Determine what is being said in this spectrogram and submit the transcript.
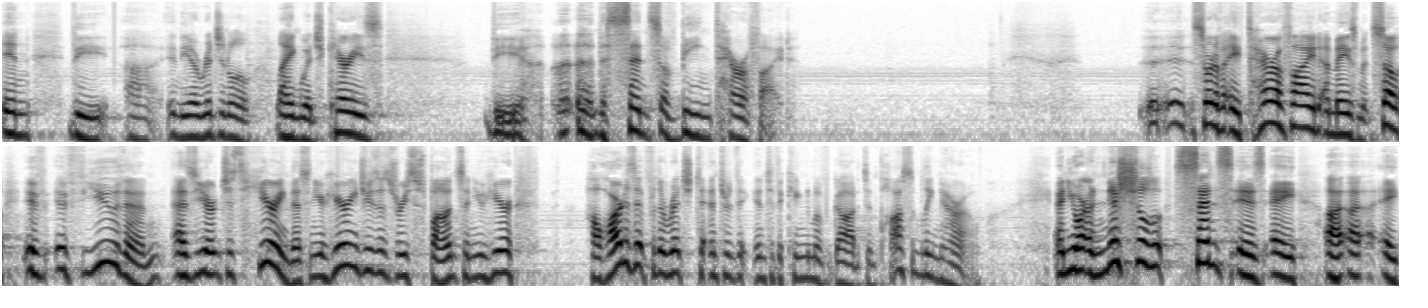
in the, uh, in the original language carries the, uh, the sense of being terrified. Uh, uh, sort of a terrified amazement. So, if, if you then, as you're just hearing this and you're hearing Jesus' response and you hear, how hard is it for the rich to enter the, into the kingdom of God? It's impossibly narrow and your initial sense is a, a, a,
